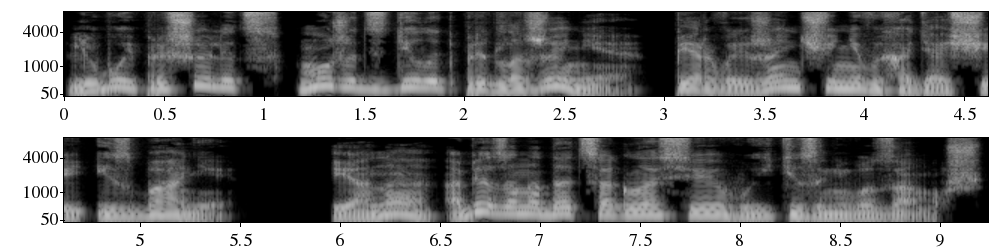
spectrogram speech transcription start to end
Любой пришелец может сделать предложение первой женщине, выходящей из бани, и она обязана дать согласие выйти за него замуж.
